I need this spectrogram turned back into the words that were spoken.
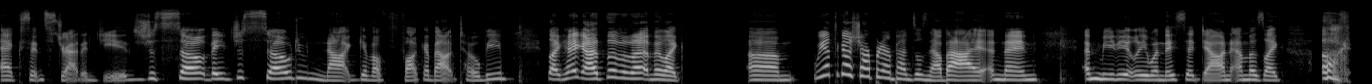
exit strategy. It's just so they just so do not give a fuck about Toby. It's like, hey guys, da, da, da," and they're like, um, we have to go sharpen our pencils now. Bye. And then immediately when they sit down, Emma's like, ugh,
